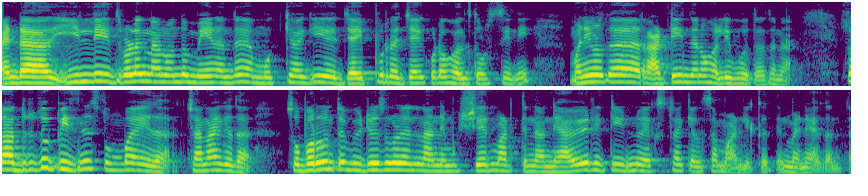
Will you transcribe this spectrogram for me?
ಆ್ಯಂಡ್ ಇಲ್ಲಿ ಇದ್ರೊಳಗೆ ನಾನು ಒಂದು ಮೇನ್ ಅಂದರೆ ಮುಖ್ಯವಾಗಿ ಜೈಪುರ್ ರಜಾಯಿ ಕೂಡ ಹೊಲಿ ತೋರಿಸ್ತೀನಿ ಮನೆಯೊಳಗೆ ರಾಟಿಯಿಂದನೂ ಹೊಲಿಬೋದು ಅದನ್ನು. ಸೊ ಅದ್ರದ್ದು ಬಿಸ್ನೆಸ್ ತುಂಬ ಇದೆ, ಚೆನ್ನಾಗಿದೆ. ಸೊ ಬರುವಂಥ ವೀಡಿಯೋಸ್ಗಳಲ್ಲಿ ನಾನು ನಿಮ್ಗೆ ಶೇರ್ ಮಾಡ್ತೀನಿ. ನಾನು ಯಾವ್ಯಾವ ರೀತಿ ಇನ್ನೂ ಎಕ್ಸ್ಟ್ರಾ ಕೆಲಸ ಮಾಡ್ಲಿಕ್ಕತ್ತೀನಿ ಮನ್ಯಾಗಂತ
